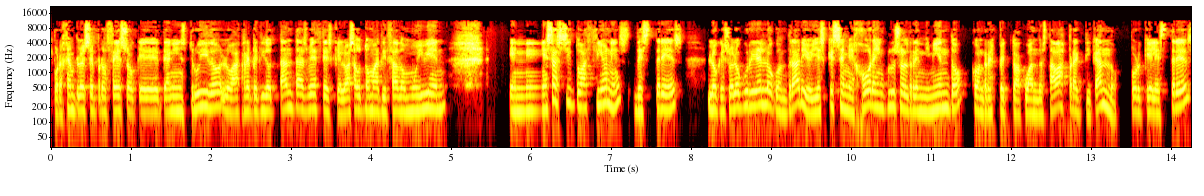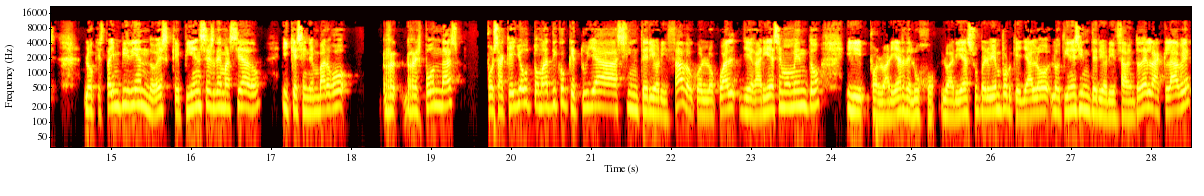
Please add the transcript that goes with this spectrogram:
por ejemplo, ese proceso que te han instruido, lo has repetido tantas veces que lo has automatizado muy bien, en esas situaciones de estrés, lo que suele ocurrir es lo contrario, y es que se mejora incluso el rendimiento con respecto a cuando estabas practicando, porque el estrés lo que está impidiendo es que pienses demasiado y que, sin embargo, respondas pues aquello automático que tú ya has interiorizado, con lo cual llegaría ese momento y pues lo harías de lujo, lo harías súper bien porque ya lo, tienes interiorizado. Entonces la clave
